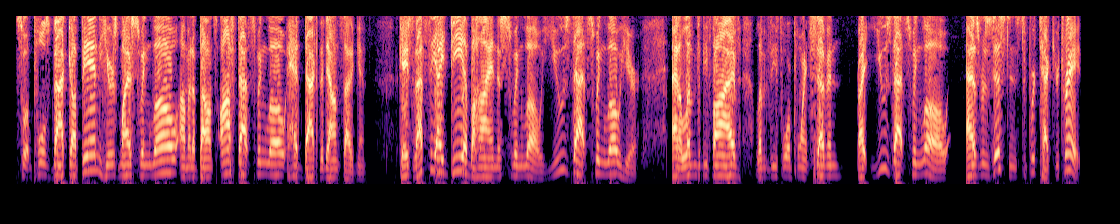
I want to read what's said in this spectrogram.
So it pulls back up in. Here's my swing low. I'm going to bounce off that swing low, head back to the downside again. Okay, so that's the idea behind the swing low. Use that swing low here at 1155, 1154.7, right? Use that swing low as resistance to protect your trade.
